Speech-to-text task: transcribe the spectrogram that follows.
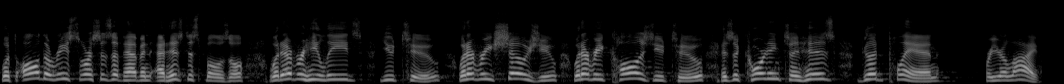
with all the resources of heaven at his disposal. Whatever he leads you to, whatever he shows you, whatever he calls you to, is according to his good plan for your life.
